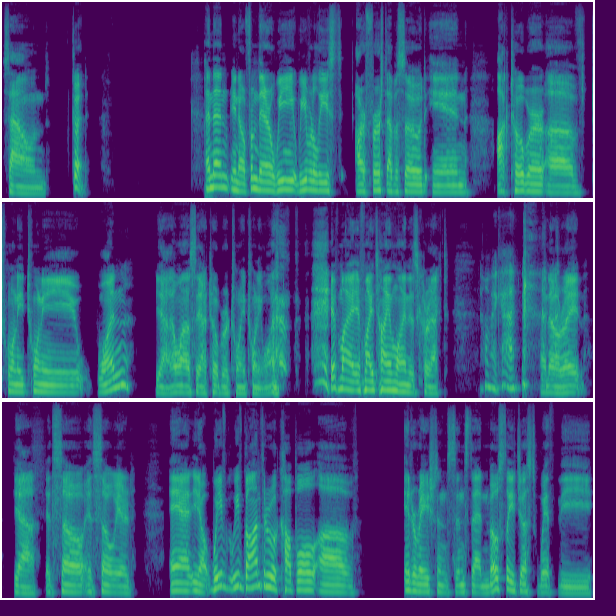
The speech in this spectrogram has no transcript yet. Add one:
sound good? And then you know from there we we released our first episode in october of 2021 yeah i want to say october of 2021 if my if my timeline is correct. Oh my god. I know right? Yeah it's so it's so weird. And you know we've we've gone through a couple of iterations since then, mostly just with the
